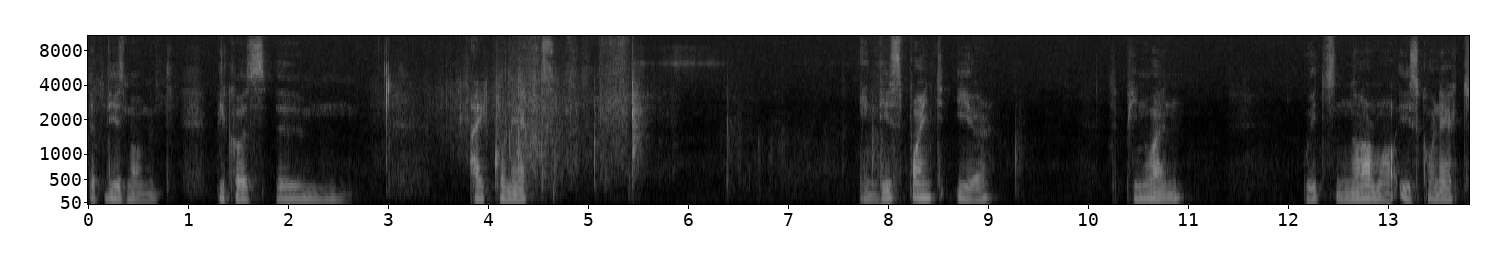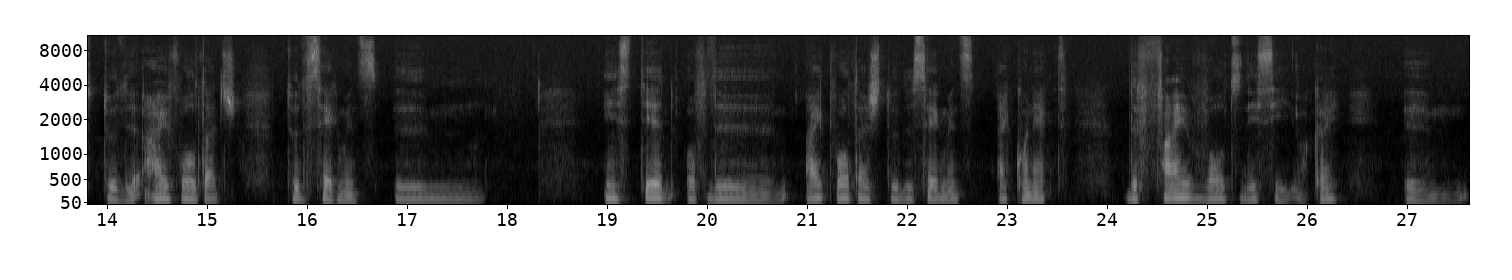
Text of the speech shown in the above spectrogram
at this moment because um, I connect in this point here the pin 1 which normal is connected to the high voltage to the segments um, instead of the high voltage to the segments I connect the 5 volts DC okay? Um,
